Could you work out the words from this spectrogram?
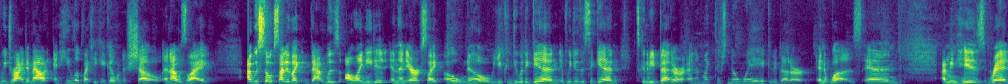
we dried him out and he looked like he could go in a show. And I was like, I was so excited, like that was all I needed. And then Eric's like, oh no, you can do it again. If we do this again, it's gonna be better. And I'm like, there's no way it could be better. And it was. And I mean, his red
